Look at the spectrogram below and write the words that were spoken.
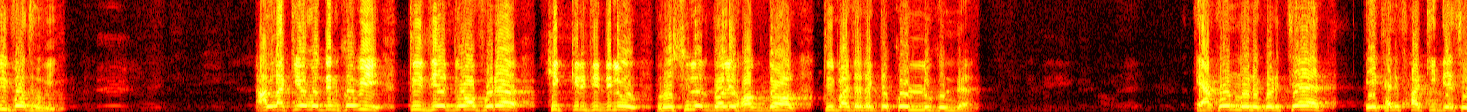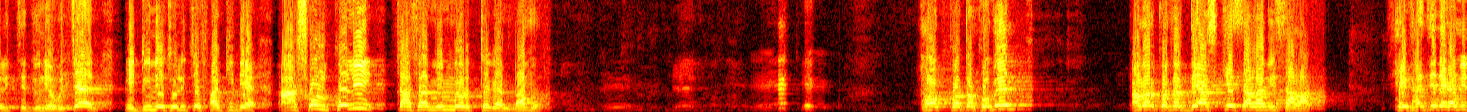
বিপদ হবি। আল্লাহ কিয়মদিন কবি, তুই যে দোয়া পরে স্বীকৃতি দিলু, রসুলের দলই হক দল, তুই বাঁচা থাকতে করলু কোনটা? এখন মনে করছেন এ খালি ফাঁকি দিয়ে চলিচ্ছে দুনিয়া, বুঝছেন? এই দুনিয়া চলিচ্ছে ফাঁকি দিয়ে। আসল কলি চাষা মিম্বর থেকে নামো। হক কত কবেন? আমার কথা দেশ কে চালাবি, চালাক। শেখ হাসিনাকে আমি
